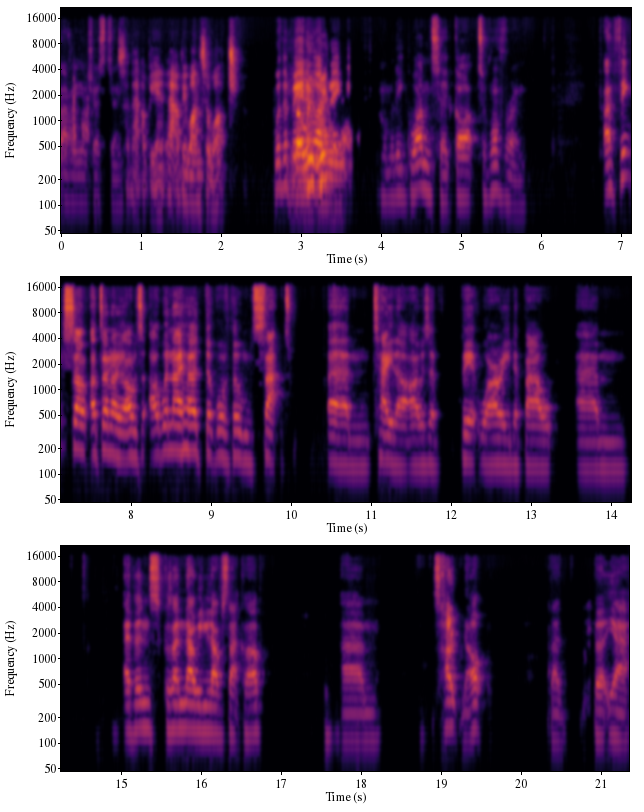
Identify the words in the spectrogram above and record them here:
that'd be interesting. So that'll be that'll be one to watch. Would there be But we- from League One to go up to Rotherham? I think so. I don't know. I was uh, when I heard that one of them sacked um, Taylor. I was a bit worried about um, Evans because I know he loves that club. Um, let's hope not. But yeah,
